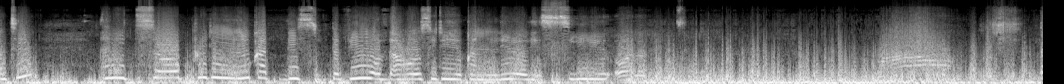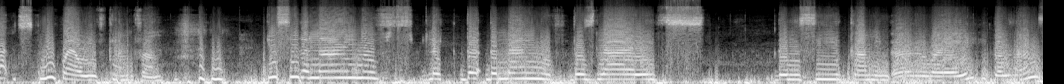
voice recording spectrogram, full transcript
Mountain, and it's so pretty. Look at this, the view of the whole city. You can literally see all of it. Wow. That's look where we've come from. you see the line of like the, the line of those lights then you see coming all the way those ones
